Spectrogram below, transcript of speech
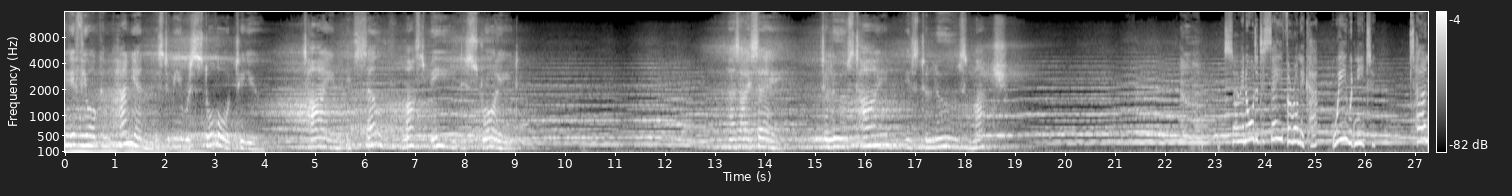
If your companion is to be restored to you, time itself must be destroyed. As I say, to lose time is to lose much. Veronica, we would need to turn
